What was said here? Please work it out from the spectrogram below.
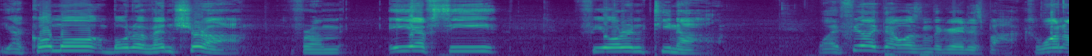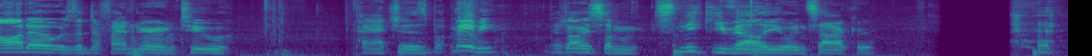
Giacomo Bonaventura from AFC Fiorentina. Well, I feel like that wasn't the greatest box. One auto was a defender and two patches, but maybe. There's always some sneaky value in soccer.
